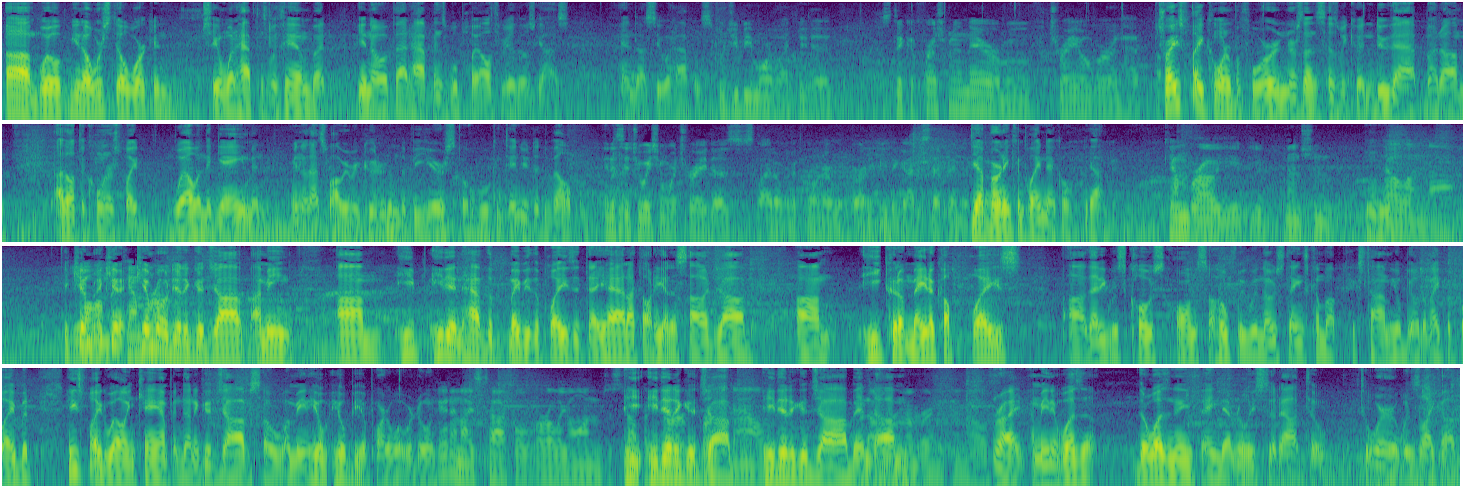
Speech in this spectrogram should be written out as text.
Um, well, you know, we're still working, seeing what happens with him, but, you know, if that happens, we'll play all three of those guys and uh, see what happens. Would you be more likely to stick a freshman in there or move Trey over and have. Trey's played corner before, and there's nothing that says we couldn't do that, but um, I thought the corners played well in the game, and, you know, that's why we recruited them to be here, so we'll continue to develop them. In a situation where Trey does slide over the corner, would Burney be the guy to step in? Yeah, Burney can play nickel, yeah. Kimbrough, you, you mentioned mm-hmm. Hill and. Uh, Kim, Kim, Kimbrough did a good job. I mean, um, he he didn't have the maybe the plays that they had. I thought he had a solid job. Um, he could have made a couple plays uh, that he was close on. So hopefully, when those things come up next time, he'll be able to make a play. But he's played well in camp and done a good job. So I mean, he'll he'll be a part of what we're doing. He had a nice tackle early on. he he did a good job. He did a good job, and I don't um, remember anything else. Right. I mean, it wasn't there wasn't anything that really stood out to to where it was like a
